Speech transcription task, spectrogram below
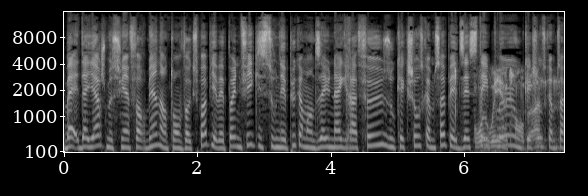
Ben, d'ailleurs, je me souviens fort bien dans ton Vox Pop, il y avait pas une fille qui se souvenait plus comment on disait une agrafeuse ou quelque chose comme ça, puis elle disait stapler Oui, oui, un ou quelque chose comme ça.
